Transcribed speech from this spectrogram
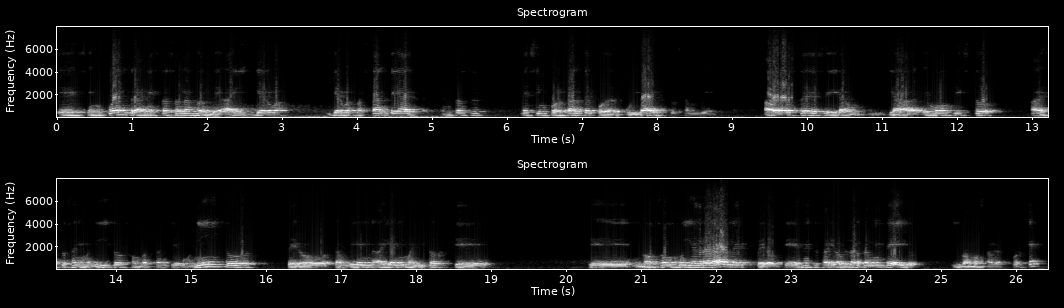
eh, se encuentra en estas zonas donde hay hierbas, hierbas bastante altas. Entonces, es importante poder cuidar estos ambientes. Ahora ustedes se dirán, ya hemos visto a estos animalitos, son bastante bonitos, pero también hay animalitos que, que no son muy agradables, pero que es necesario hablar también de ellos. Y vamos a ver por qué.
